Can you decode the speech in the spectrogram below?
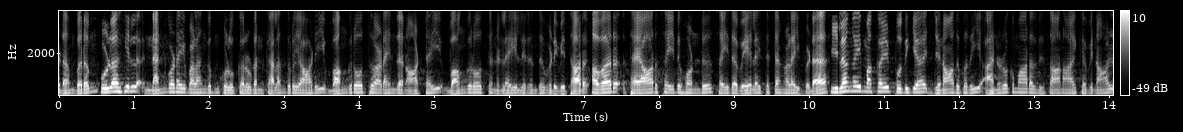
இடம்பெறும் உலகில் நன்கொடை வழங்கும் குழுக்களுடன் கலந்துரையாடி வங்குரோத்து அடைந்த நாட்டை வங்குரோத்து நிலையிலிருந்து விடுவித்தார். அவர் தயார் செய்து கொண்டு செய்த வேலை திட்டங்களை விட இலங்கை மக்கள் புதிய ஜனாதிபதி அனுரகுமார் திசாநாயகவினால்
